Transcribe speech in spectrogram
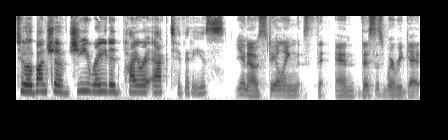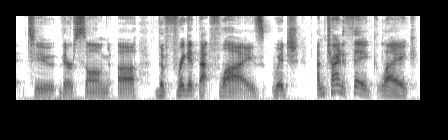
to a bunch of G rated pirate activities. you know, stealing, st- and this is where we get to their song, uh, "The Frigate That Flies," which I'm trying to think, like,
